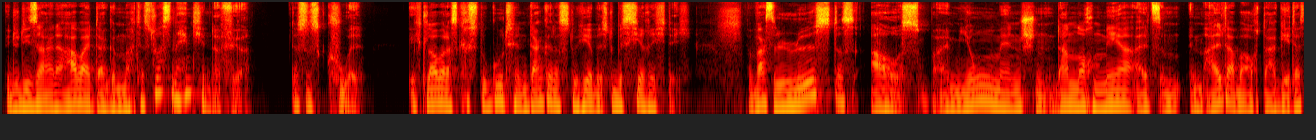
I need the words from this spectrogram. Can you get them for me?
wie du diese eine Arbeit da gemacht hast. Du hast ein Händchen dafür. Das ist cool. Ich glaube, das kriegst du gut hin. Danke, dass du hier bist. Du bist hier richtig. Was löst es aus beim jungen Menschen, dann noch mehr als im, im Alter, aber auch da geht es,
